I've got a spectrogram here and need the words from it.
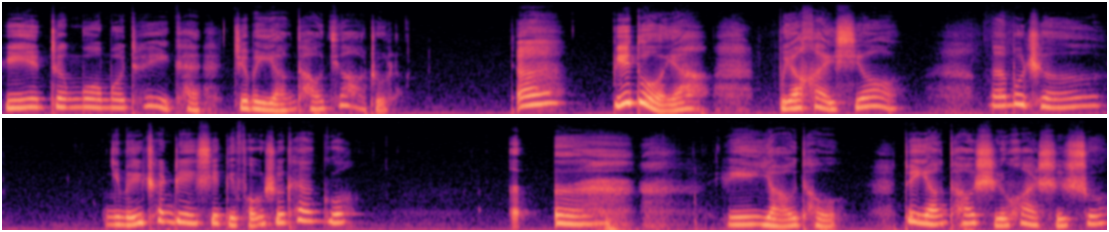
于音正默默退开，就被杨桃叫住了。哎，别躲呀，不要害羞。难不成你没穿这些给冯叔看过？呃呃，云摇头，对杨桃实话实说：“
